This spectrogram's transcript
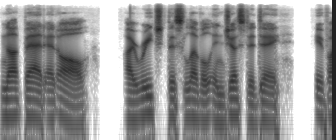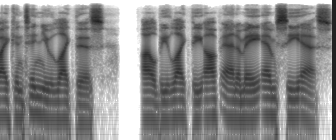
not bad at all, I reached this level in just a day, if I continue like this, I'll be like the OP anime MCS.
